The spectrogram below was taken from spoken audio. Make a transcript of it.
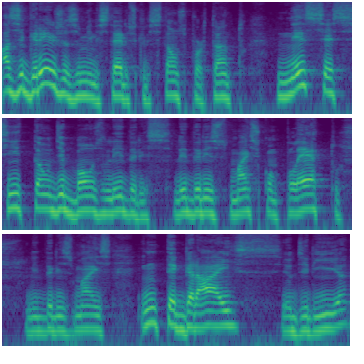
As igrejas e ministérios cristãos, portanto, necessitam de bons líderes, líderes mais completos, líderes mais integrais, eu diria,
